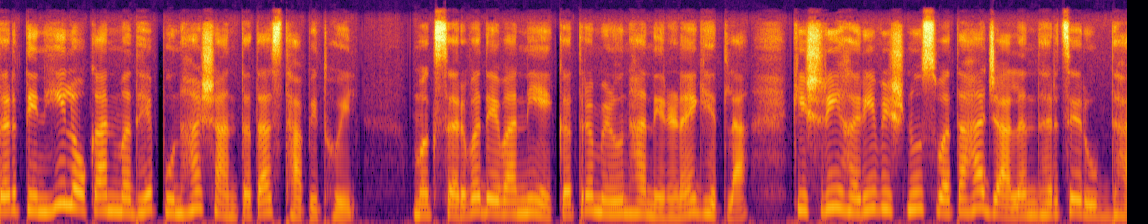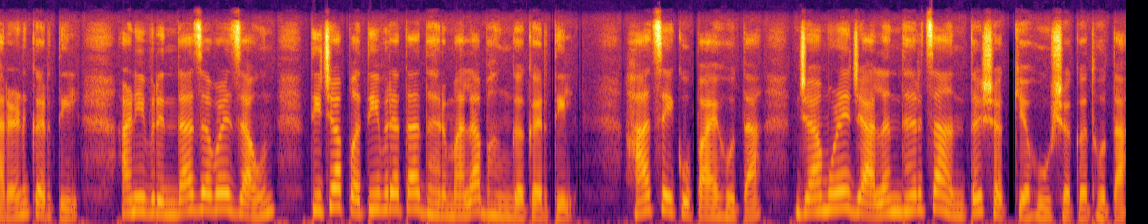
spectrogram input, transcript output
तर तिन्ही लोकांमध्ये पुन्हा शांतता स्थापित होईल. मग सर्व देवांनी एकत्र मिळून हा निर्णय घेतला की श्री हरिविष्णू स्वतः जालंधरचे रूप धारण करतील आणि वृंदाजवळ जाऊन तिच्या पतिव्रता धर्माला भंग करतील. हाच एक उपाय होता ज्यामुळे जालंधरचा अंत शक्य होऊ शकत होता.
